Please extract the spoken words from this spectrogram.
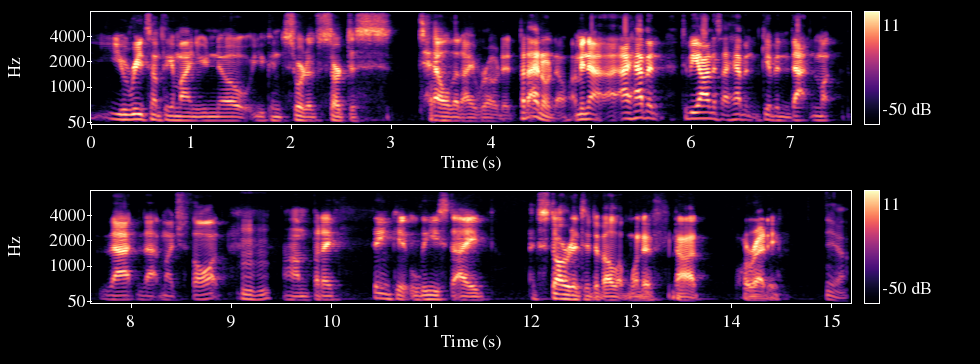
You read something of mine, you know, you can sort of start to s- tell that I wrote it. But I don't know. I mean, I, I haven't, to be honest, I haven't given that much that that much thought. Mm-hmm. Um, but I think at least I I've started to develop one, if not already. Yeah.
